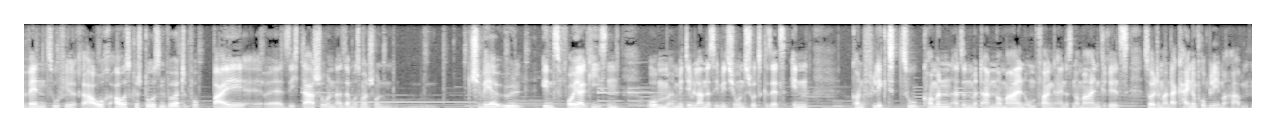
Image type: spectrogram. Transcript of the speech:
wenn zu viel Rauch ausgestoßen wird, wobei äh, sich da schon, also da muss man schon Schweröl ins Feuer gießen, um mit dem Landesemissionsschutzgesetz in Konflikt zu kommen. Also mit einem normalen Umfang eines normalen Grills sollte man da keine Probleme haben.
